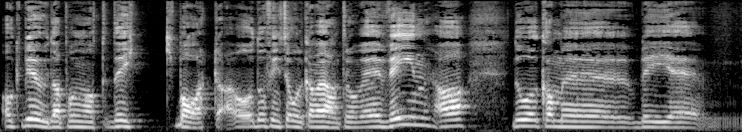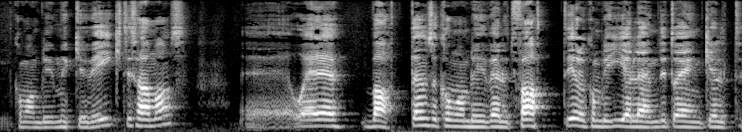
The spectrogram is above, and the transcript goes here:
och bjuda på något drickbart. Och då finns det olika varianter. Om det är vin, ja, då kommer, bli, eh, kommer man bli mycket rik tillsammans. Eh, och är det vatten så kommer man bli väldigt fattig och det kommer bli eländigt och enkelt,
